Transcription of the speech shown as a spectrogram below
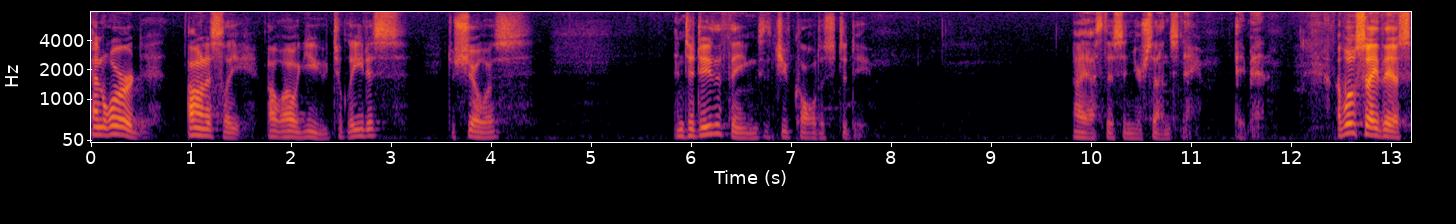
And Lord, honestly, allow you to lead us, to show us, and to do the things that you've called us to do. I ask this in your Son's name. Amen. I will say this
